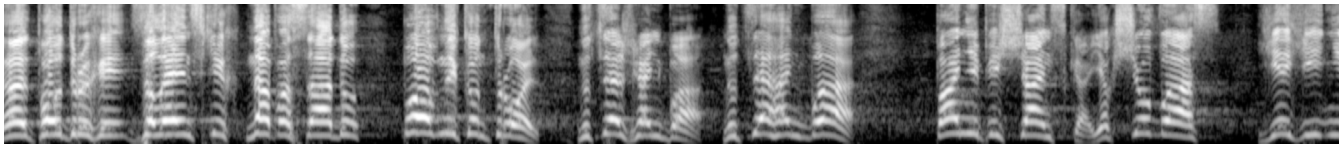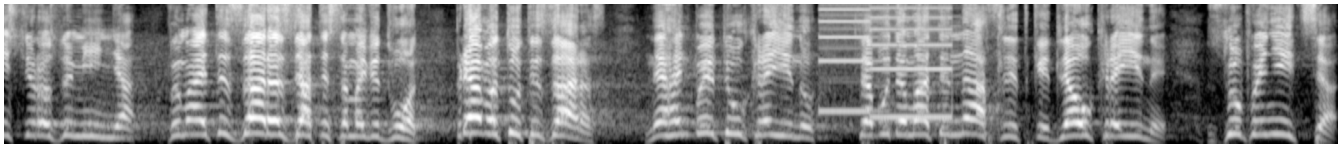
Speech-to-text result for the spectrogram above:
е, подруги Зеленських на посаду, повний контроль. Ну це ж ганьба. Ну це ганьба. Пані Піщанська, якщо у вас є гідність і розуміння, ви маєте зараз взяти самовідвод. Прямо тут і зараз. Не ганьбити Україну. Це буде мати наслідки для України. Зупиніться.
